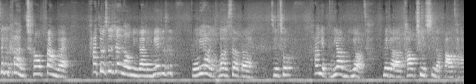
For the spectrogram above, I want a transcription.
这个客人超棒的，他就是认同你的理念，就是不要有垃圾的支出，他也不要你有那个抛弃式的包材，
